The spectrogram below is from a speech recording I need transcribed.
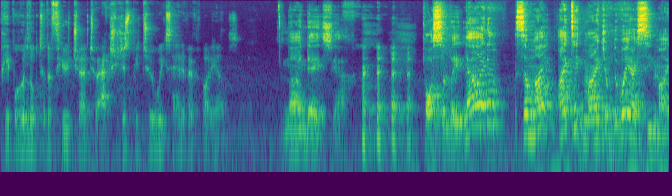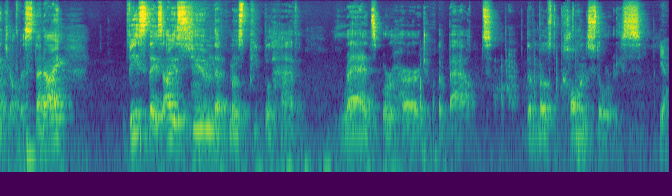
people who look to the future to actually just be two weeks ahead of everybody else? Nine days, yeah, possibly. Now I don't. So my, I take my job. The way I see my job is that I these days, I assume that most people have read or heard about the most common stories. Yeah.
